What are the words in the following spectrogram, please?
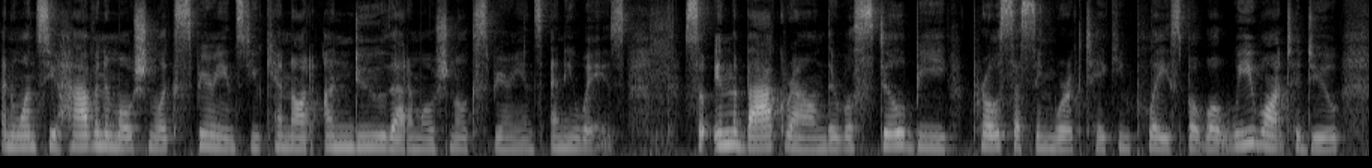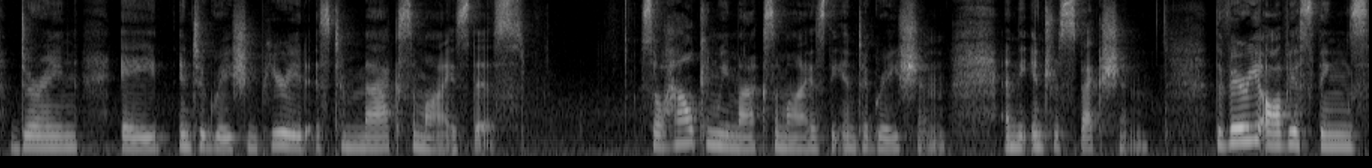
And once you have an emotional experience, you cannot undo that emotional experience, anyways. So, in the background, there will still be processing work taking place. But what we want to do during a integration period is to maximize this. So, how can we maximize the integration and the introspection? The very obvious things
